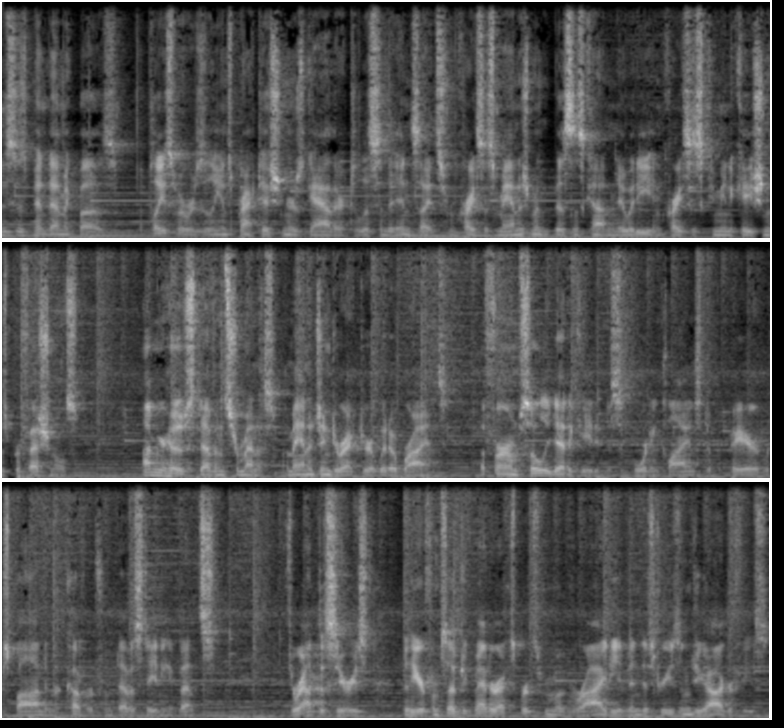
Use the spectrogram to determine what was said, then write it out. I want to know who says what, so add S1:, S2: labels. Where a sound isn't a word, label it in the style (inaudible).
S1: This is Pandemic Buzz, a place where resilience practitioners gather to listen to insights from crisis management, business continuity, and crisis communications professionals. I'm your host, Devin Sermenis, a managing director at Witt O'Brien's, a firm solely dedicated to supporting clients to prepare, respond, and recover from devastating events. Throughout this series, you'll hear from subject matter experts from a variety of industries and geographies.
